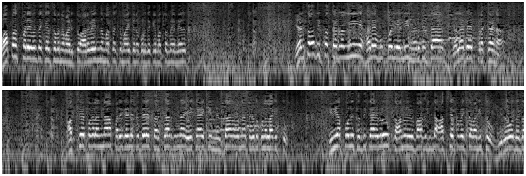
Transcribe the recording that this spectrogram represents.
ವಾಪಸ್ ಪಡೆಯುವಂತಹ ಕೆಲಸವನ್ನ ಮಾಡಿತ್ತು. ಅರವಿಂದ್ ಮತ್ತಷ್ಟು ಮಾಹಿತಿಯನ್ನು ಕೊಡೋದಕ್ಕೆ ಮತ್ತೊಮ್ಮೆ ಎರಡ್ ಸಾವಿರದ ಇಪ್ಪತ್ತೆರಡರಲ್ಲಿ ಹಳೆ ಹುಬ್ಬಳ್ಳಿಯಲ್ಲಿ ನಡೆದಿದ್ದ ಗಲಭೆ ಪ್ರಕರಣ. ಆಕ್ಷೇಪಗಳನ್ನ ಪರಿಗಣಿಸದೆ ಸರ್ಕಾರದಿಂದ ಏಕಾಏಕಿ ನಿರ್ಧಾರವನ್ನು ತೆಗೆದುಕೊಳ್ಳಲಾಗಿತ್ತು. ಹಿರಿಯ ಪೊಲೀಸ್ ಅಧಿಕಾರಿಗಳು ಕಾನೂನು ವಿಭಾಗದಿಂದ ಆಕ್ಷೇಪ ವ್ಯಕ್ತವಾಗಿತ್ತು. ವಿರೋಧದ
